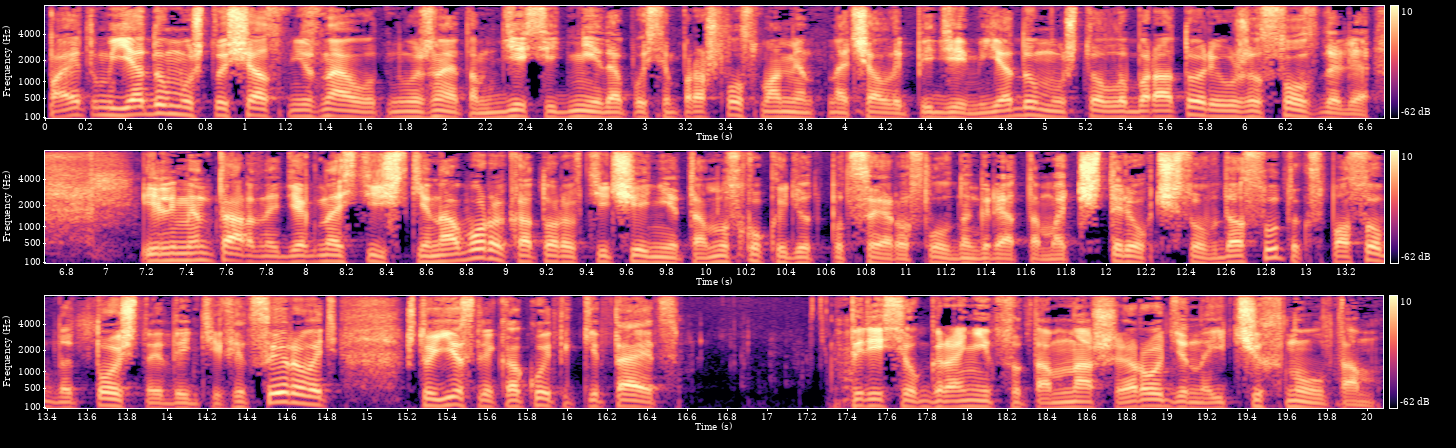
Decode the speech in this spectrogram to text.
Поэтому я думаю, что сейчас, не знаю, вот, не знаю, там 10 дней, допустим, прошло с момента начала эпидемии, я думаю, что лаборатории уже создали элементарные диагностические наборы, которые в течение, там, ну сколько идет ПЦР, условно говоря, там от 4 часов до суток способны точно идентифицировать, что если какой-то китаец пересек границу там нашей родины и чихнул там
